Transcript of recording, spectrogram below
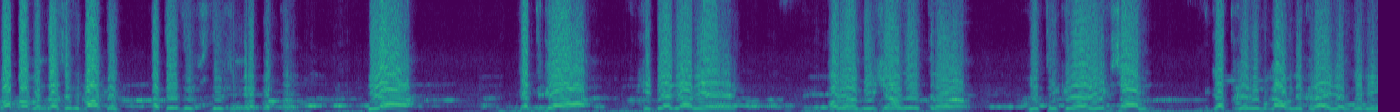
ਬਾਬਾ ਬੰਦਾ ਸਿੰਘ ਬਹਾਦਰ ਫਤਿਹ ਦਿਵਸ ਦੇ ਸਮਰਪਿਤ ਜਿਹੜਾ ਗੱਤਕਾ ਖੇਡਿਆ ਜਾ ਰਿਹਾ ਹੈ ਔਰ ਹਮੇਸ਼ਾ ਦੇ ਤਰ੍ਹਾਂ ਜਿਸ ਤਰੀਕੇ ਨਾਲ ਹਰੇਕ ਸਾਲ ਗੱਤਕੇ ਦੇ ਮੁਕਾਬਲੇ ਕਰਾਏ ਜਾਂਦੇ ਨੇ।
